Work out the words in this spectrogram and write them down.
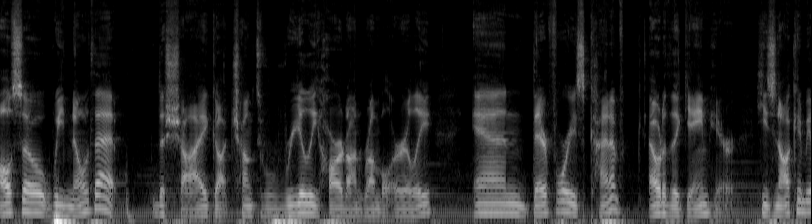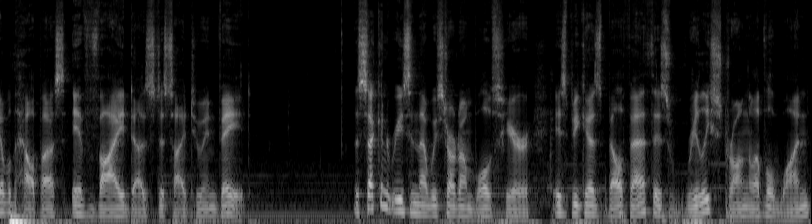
Also, we know that the Shy got chunked really hard on Rumble early, and therefore he's kind of out of the game here. He's not going to be able to help us if Vi does decide to invade. The second reason that we start on Wolves here is because Bel'Veth is really strong level 1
